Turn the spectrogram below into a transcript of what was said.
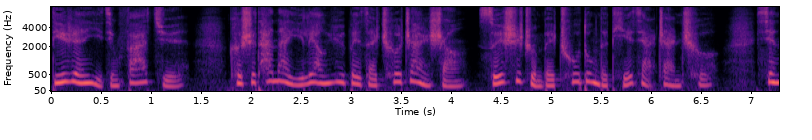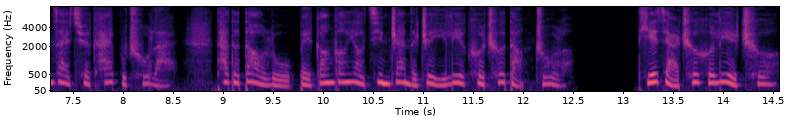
敌人已经发觉，可是他那一辆预备在车站上、随时准备出动的铁甲战车，现在却开不出来。他的道路被刚刚要进站的这一列客车挡住了。铁甲车和列车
